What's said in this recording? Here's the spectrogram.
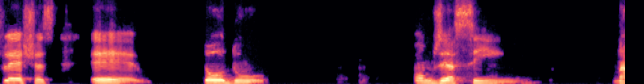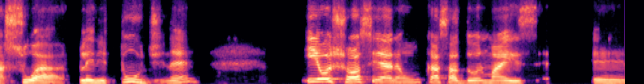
flechas é, todo, vamos dizer assim, na sua plenitude, né? E Oxóssi era um caçador mais é,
